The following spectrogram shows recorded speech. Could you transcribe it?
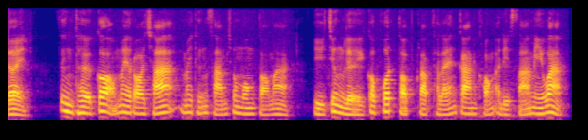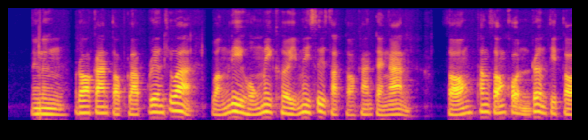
เลย ซึ่งเธอก็ไม่รอช้าไม่ถึง 3 ชั่วโมงต่อมาหลี่จิ้งเลยก็โพสต์ตอบกลับแถลงการของอดีตสามีว่า 1. 1. รอการตอบกลับเรื่องที่ว่า หวังลี่หงไม่เคยไม่ซื่อสัตย์ต่อการแต่งงาน 2. ทั้งสองคนเริ่มติดต่อ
